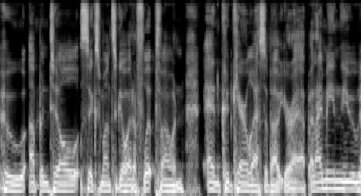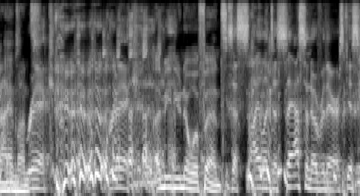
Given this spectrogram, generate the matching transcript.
who up until 6 months ago had a flip phone and could care less about your app. And I mean you Nine abs- months. Rick, Rick, I mean you no offense. he's a silent assassin over there. It's just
